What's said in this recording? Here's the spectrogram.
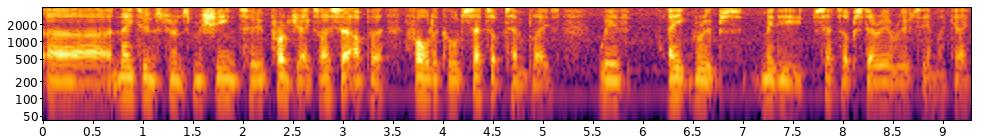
uh, Native Instruments Maschine 2 projects. I set up a folder called setup templates with eight groups MIDI setup stereo routing okay?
